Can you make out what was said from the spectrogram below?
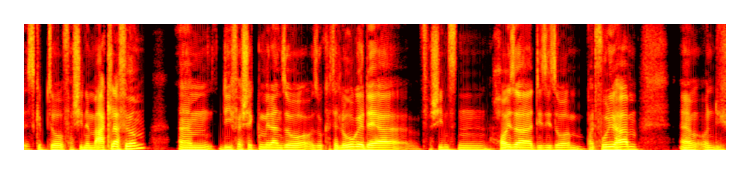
es gibt so verschiedene Maklerfirmen, ähm, die verschicken mir dann so, so Kataloge der verschiedensten Häuser, die sie so im Portfolio haben. Ähm, und ich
